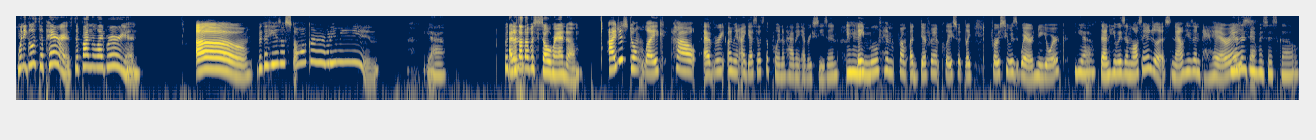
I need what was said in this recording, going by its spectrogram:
when he goes to Paris to find the librarian. oh, because he's a stalker. What do you mean? Yeah, But I just then- thought that was so random. I just don't like how every. I mean, I guess that's the point of having every season. Mhm. They move him from a different place. With like, first he was where New York. yeah, Then he was in Los Angeles. Now he's in Paris. he was in San Francisco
